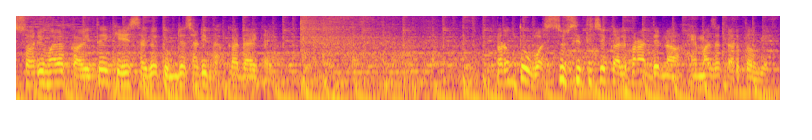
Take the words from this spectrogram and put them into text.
सॉरी मला कळतंय की हे सगळे तुमच्यासाठी धक्कादायक आहे. परंतु वस्तुस्थितीची कल्पना देणं हे माझं कर्तव्य आहे.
